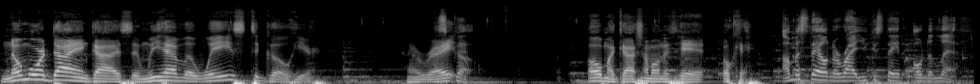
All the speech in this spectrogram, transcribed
No more dying, guys, and we have a ways to go here. All right. Let's go. Oh my gosh, I'm on his head. Okay. I'm gonna stay on the right. You can stay on the left.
